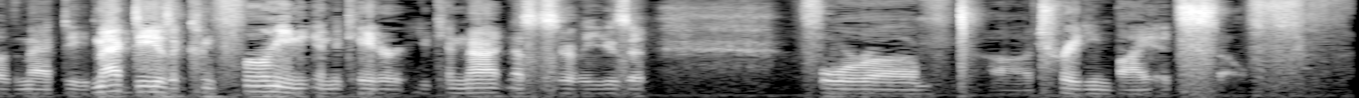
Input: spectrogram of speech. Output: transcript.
of the MACD. MACD is a confirming indicator. You cannot necessarily use it for um, uh, trading by itself.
